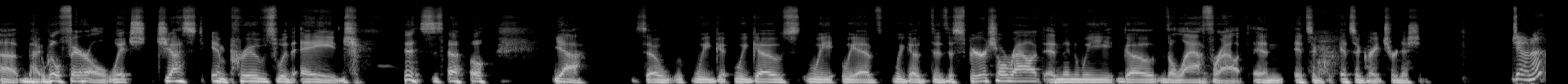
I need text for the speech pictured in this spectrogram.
uh, by Will Ferrell, which just improves with age. so, yeah. So we go, we go we we have we go to the spiritual route and then we go the laugh route and it's a it's a great tradition. Jonah?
